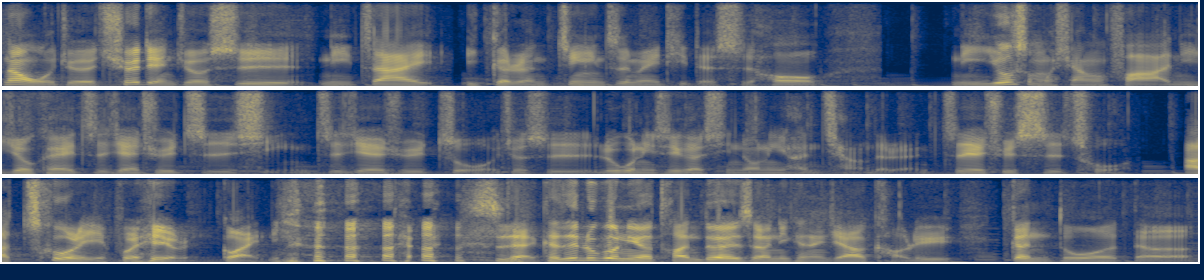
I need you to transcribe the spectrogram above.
那我觉得缺点就是你在一个人经营自媒体的时候，你有什么想法，你就可以直接去执行，直接去做。就是如果你是一个行动力很强的人，直接去试错，啊，错了也不会有人怪你。是对。可是如果你有团队的时候，你可能就要考虑更多的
